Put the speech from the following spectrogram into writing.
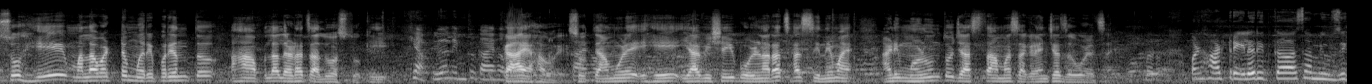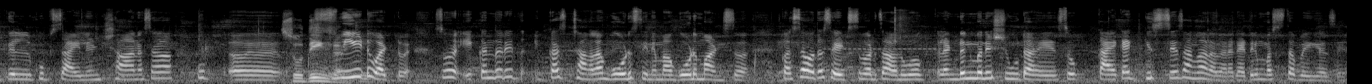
सो हे मला वाटतं मरेपर्यंत हा आपला लढा चालू असतो की की आपल्याला नेमकं काय हवं काय हवंय सो त्यामुळे हे याविषयी बोलणाराच हा सिनेमा आहे आणि म्हणून तो जास्त आम्हा सगळ्यांच्या जवळचा आहे. पण हा ट्रेलर इतका असा म्युझिकल खूप सायलेंट छान असा खूप. स्वीट वाटतोय. सो एकंदरीत इतकाच चांगला गोड सिनेमा गोड माणसं. कसा होता सेट्सवरचा अनुभव? लंडनमध्ये शूट आहे. सो काय काय किस्से सांगा ना जरा. काहीतरी मस्त पैकी असे.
